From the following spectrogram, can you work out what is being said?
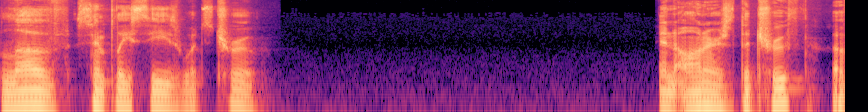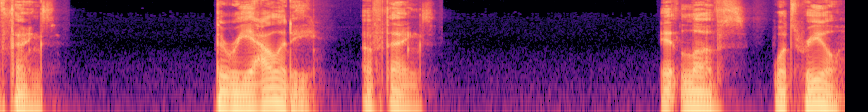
Love simply sees what's true and honors the truth of things, the reality of things. It loves what's real.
